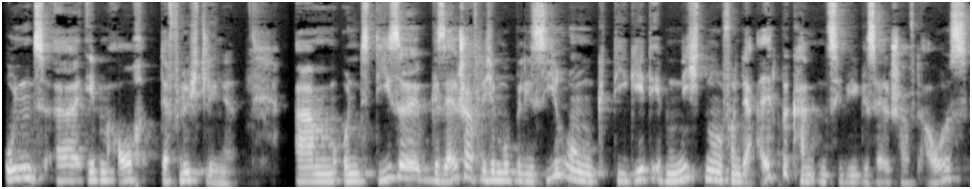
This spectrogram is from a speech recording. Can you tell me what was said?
und äh, eben auch der Flüchtlinge. Ähm, und diese gesellschaftliche Mobilisierung, die geht eben nicht nur von der altbekannten Zivilgesellschaft aus,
